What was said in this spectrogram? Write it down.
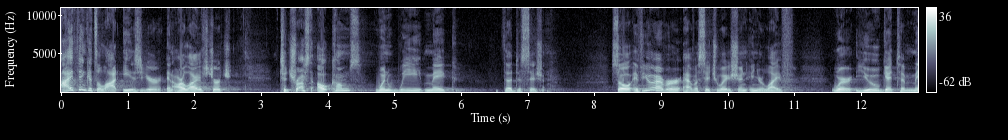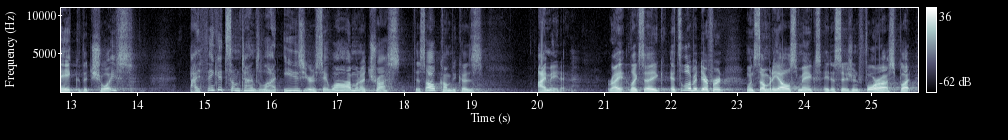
I think it's a lot easier in our lives, church, to trust outcomes when we make the decision. So, if you ever have a situation in your life where you get to make the choice, I think it's sometimes a lot easier to say, well, I'm going to trust this outcome because I made it, right? Like, say, it's a little bit different when somebody else makes a decision for us, but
